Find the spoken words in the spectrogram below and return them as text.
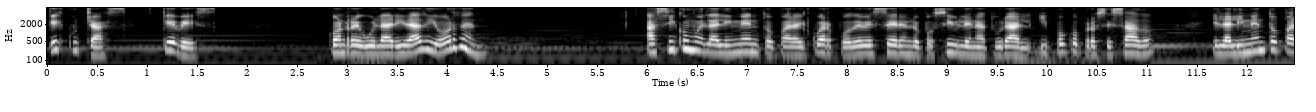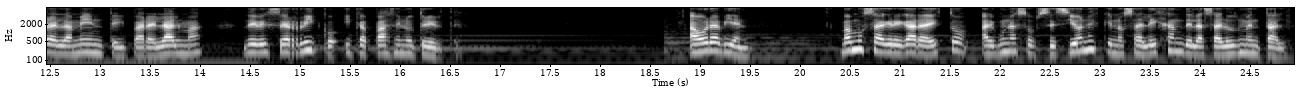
¿Qué escuchas? ¿Qué ves? con regularidad y orden. Así como el alimento para el cuerpo debe ser en lo posible natural y poco procesado, el alimento para la mente y para el alma debe ser rico y capaz de nutrirte. Ahora bien, vamos a agregar a esto algunas obsesiones que nos alejan de la salud mental.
